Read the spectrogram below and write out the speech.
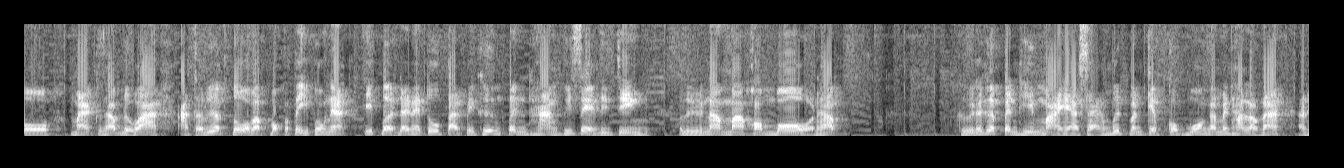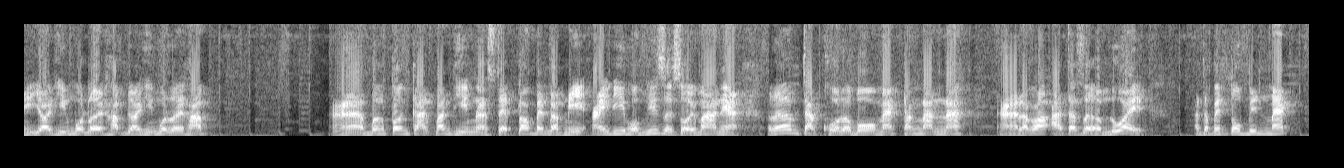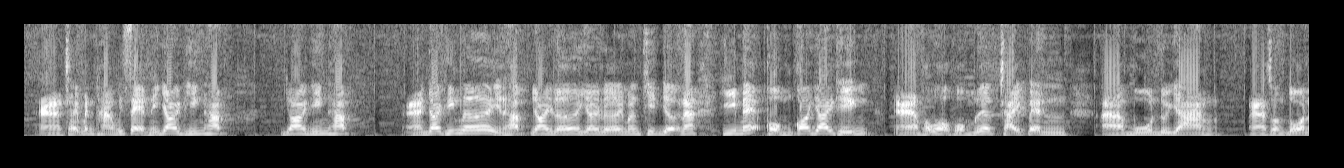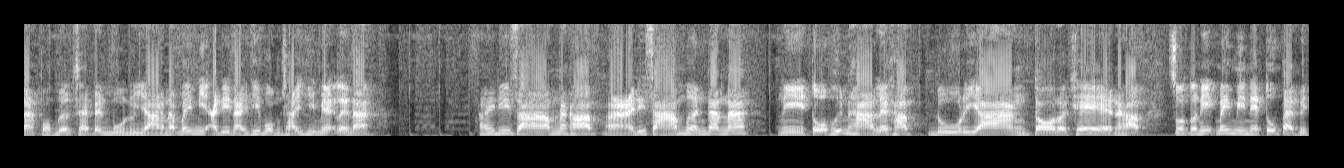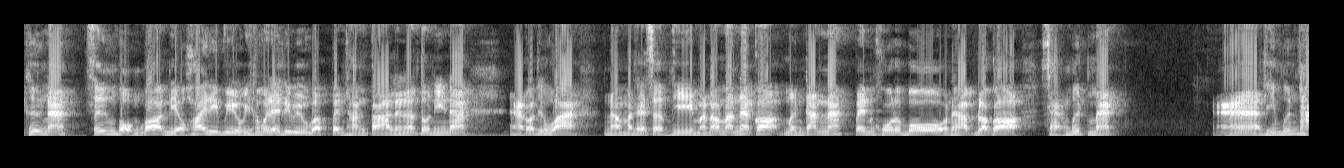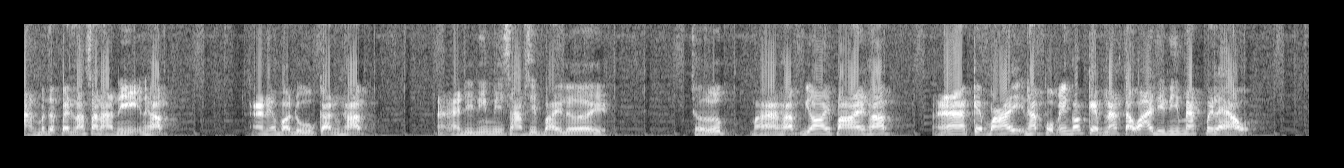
แม็กครับ หรือว่าอาจจะเลือกตัวแบบปกติพวกนี้ที่เปิดได้ในตู้8ปีครึ่งเป็นทางพิเศษจริง ๆ หรือนำมาคอมโบนะครับคือถ้าเกิดเป็นทีมใหม่อะแสงมืดมันเก็บกบม่วงกันไม่ทันหรอกนะ อันนี้ย่อยทิ้งหมดเลยครับ ย่อยทิ้งหมดเลยครับอ่าเบื้องต้นการปั้นทีมนะ่ะสเต็ปต้องเป็นแบบนี้ ID ผมที่สวยๆมาเนี่ย เริ่มจากโคโรโบแม็กทั้งนั้นนะอ่าแล้วก็อาจจะเสริมด้วย อาจจะเป็นตัวบินแม็ก อ่าใช้เป็นทางพิเศษนี่ย่อยทิ้งครับ ย่อยทิ้งครับอ่าย่อยทิ้งเลยนะครับ ย่อยเลยย่อยเลยมันคิดเยอะนะฮีเมะผมก็ย่อยทิ้งอ่าเพราะว่าผมเลือกใช้เป็นอ่ามูลดูยางอ่าส่วนตัวนะผมเลือกใช้เป็นมูลดูยางนะไม่มีไอดีไหนที่ผมใช้ฮีเมะเลยนะ ID 3นะครับอ่า ID 3เหมือนกันนะ นี่ตัวพื้นฐานเลยครับ ดูรยางจระเข้นะครับ ส่วนตัวนี้ไม่มีในตู้8ปีครึ่งนะ ซึ่งผมก็เดี๋ยวค่อยรีวิว ยังไม่ได้รีวิวแบบเป็นทางการเลยนะตัวนี้นะอ่าก็ถือว่านำมาใช้เสริมทีมานอกนั้นเนี่ยก็เหมือนกันนะ เป็นโคโลโบนะครับ แล้วก็แสงมืดแม็กอ่าทีมพื้นฐานมันจะเป็นลักษณะนี้นะครับอ่าเดี๋ยวมาดูกันครับอ่าอันนี้มี 30 ใบเลยเชึบมาครับย่อยไปครับ อ่าเก็บไว้นะครับ ผมเองก็เก็บนะ แต่ว่าไอดีนี้แม็กไปแล้ว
